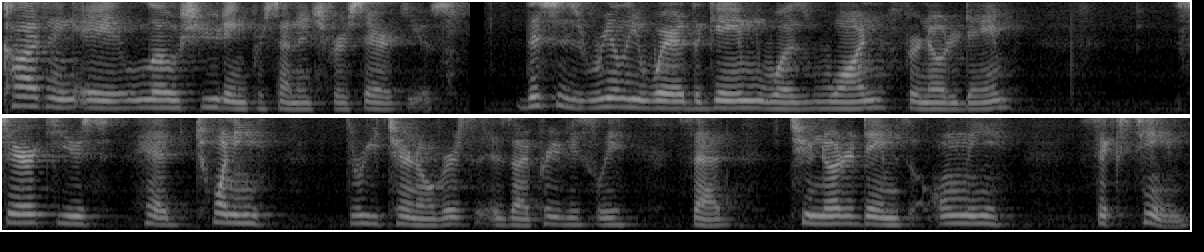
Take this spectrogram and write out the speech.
causing a low shooting percentage for Syracuse. This is really where the game was won for Notre Dame. Syracuse had 23 turnovers, as I previously said, to Notre Dame's only 16.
